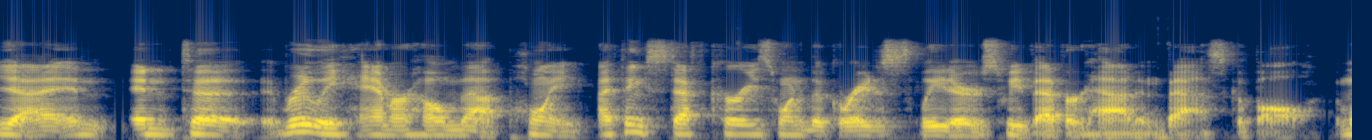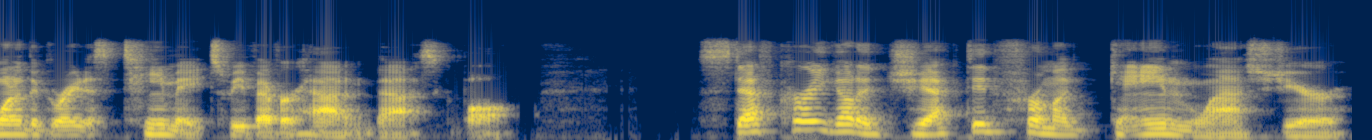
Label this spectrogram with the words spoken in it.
Yeah, and and to really hammer home that point, I think Steph Curry's one of the greatest leaders we've ever had in basketball. One of the greatest teammates we've ever had in basketball. Steph Curry got ejected from a game last year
